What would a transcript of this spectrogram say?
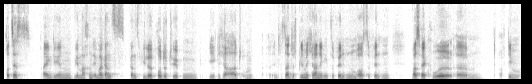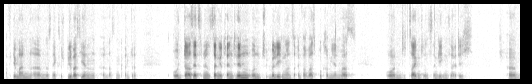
Prozess eingehen. Wir machen immer ganz, ganz viele Prototypen jeglicher Art, um interessante Spielmechaniken zu finden, um rauszufinden, was wäre cool, ähm, auf, dem, auf dem man ähm, das nächste Spiel basieren äh, lassen könnte. Und da setzen wir uns dann getrennt hin und überlegen uns einfach was, programmieren was und zeigen es uns dann gegenseitig. Ähm,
